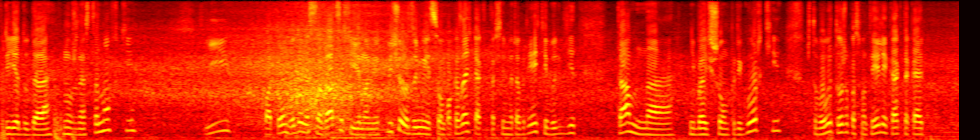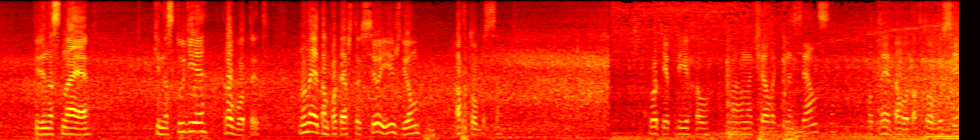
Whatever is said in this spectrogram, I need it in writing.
приеду до нужной остановки и потом буду наслаждаться фильмами. Включу, разумеется, вам показать, как это все мероприятие выглядит там на небольшом пригорке, чтобы вы тоже посмотрели, как такая переносная киностудия работает. Ну на этом пока что все и ждем автобуса. Вот я приехал на начало киносеанса. Вот на этом вот автобусе.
